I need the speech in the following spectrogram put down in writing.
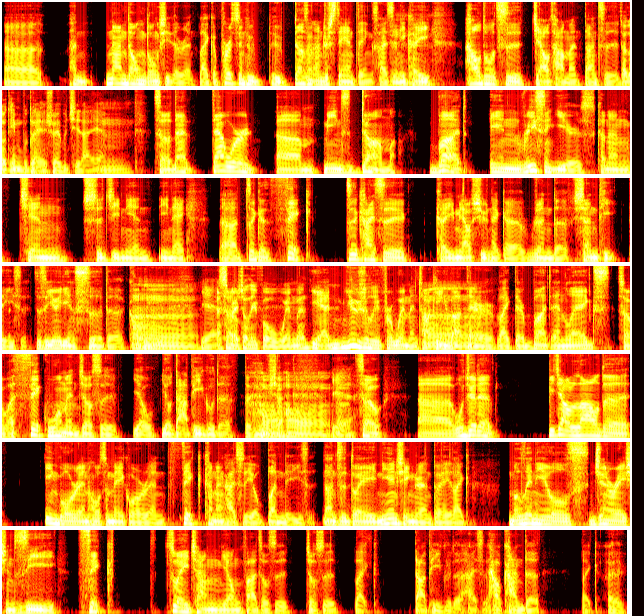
呃 很难懂东西的人，like a person who who doesn't understand things，还是你可以好多次教他们，但是他都听不懂，对，学不起来呀。So that That word um, means dumb, but in recent years，可能前十几年以内，呃，这个 thick 这开始 可以描述那个人的身体的意思，就是有一点色的口音。Uh, yeah, especially so, for women. Yeah, usually for women, talking uh, about their like their butt and legs. So a thick woman 就是有有大屁股的的女生。Oh, yeah, so 呃，我觉得比较老的。英国人或是美国人，thick 可能还是有笨的意思，但是对年轻人，对 like millennials generation Z，thick 最常用法就是 就是 like 大屁股的，还是好看的，like 呃、uh,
